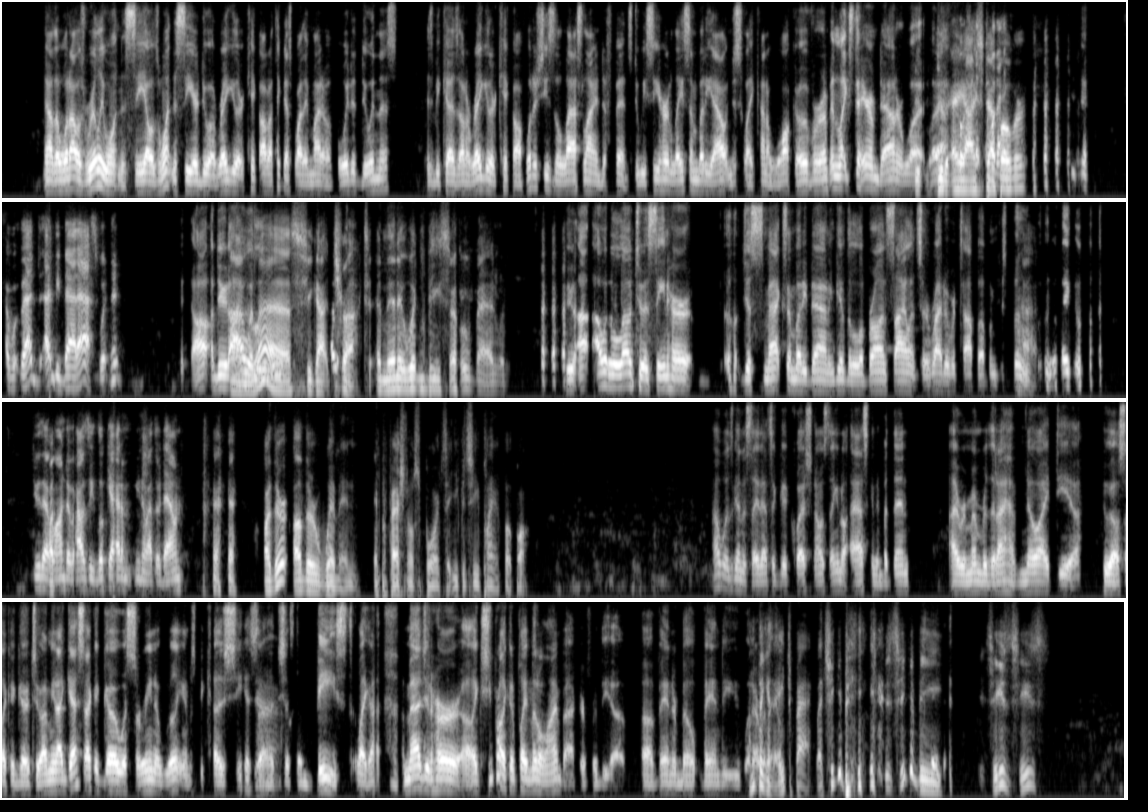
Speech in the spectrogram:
Now, the what I was really wanting to see, I was wanting to see her do a regular kickoff. I think that's why they might have avoided doing this, is because on a regular kickoff, what if she's the last line of defense? Do we see her lay somebody out and just like kind of walk over them and like stare them down or what? Do, What do the AI step that- over? Well, That'd, that'd be badass, wouldn't it? Uh, dude, I would, Unless she got trucked, and then it wouldn't be so bad. Would dude, I, I would have loved to have seen her uh, just smack somebody down and give the LeBron silencer right over top of them. Just boom. Uh-huh. Do that But- Ronda Rousey look at him, you know, as they're down. Are there other women in professional sports that you could see playing football? I was gonna say that's a good question. I was thinking about asking it, but then I remember that I have no idea who else I could go to. I mean, I guess I could go with Serena Williams because she is Yeah. uh, just a beast. Like, uh, imagine her. Uh, like, she probably could play middle linebacker for the uh, uh, Vanderbilt, Vandy, whatever. I'm thinking. H back. Like she could be, she could be, she's she's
